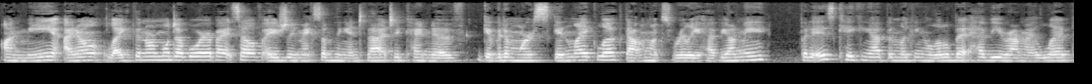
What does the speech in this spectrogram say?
on me. I don't like the normal double wear by itself. I usually mix something into that to kind of give it a more skin-like look. That one looks really heavy on me. But it is caking up and looking a little bit heavy around my lip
